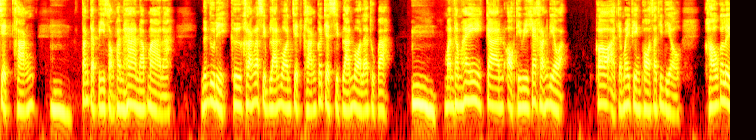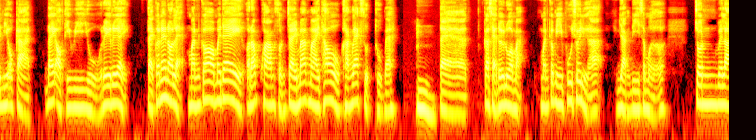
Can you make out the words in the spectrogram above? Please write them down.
เจ็ดครั้งอืมตั้งแต่ปี 2005 นับมานะ นึกดูดิ คือครั้งละ 10 ล้านวอน 7 ครั้งก็ 70 ล้านวอนแล้วถูกปะอื มมันทำให้การออกทีวีแค่ครั้งเดียวอะ ก็อาจจะไม่เพียงพอซะทีเดียว เขาก็เลยมีโอกาสได้ออกทีวีอยู่เรื่อยๆ แต่ก็แน่นอนแหละ มันก็ไม่ได้รับความสนใจมากมายเท่าครั้งแรกสุดถูกไหมอืมแต่กระแสโดยรวมอะ มันก็มีผู้ช่วยเหลืออย่างดีเสมอ จนเวลา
